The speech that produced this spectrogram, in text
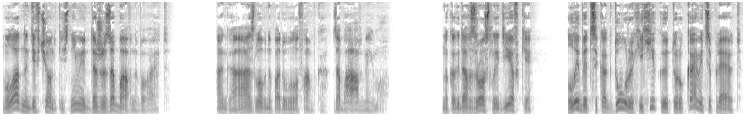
Ну ладно, девчонки, с ними даже забавно бывает. Ага, злобно подумала Фамка, забавно ему. Но когда взрослые девки лыбятся как дуры, хихикают и руками цепляют,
